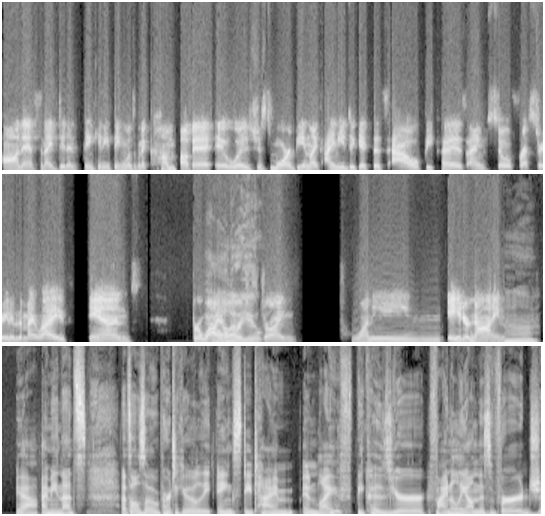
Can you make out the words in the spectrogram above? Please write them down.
honest. And I didn't think anything was going to come of it. It was just more being like, I need to get this out because I'm so frustrated in my life. And for a while, I was just drawing 28 or 9. Mm, yeah. I mean, that's that's also a particularly angsty time in life because you're finally on this verge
